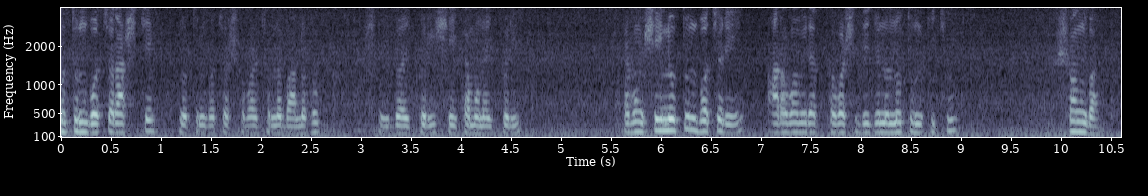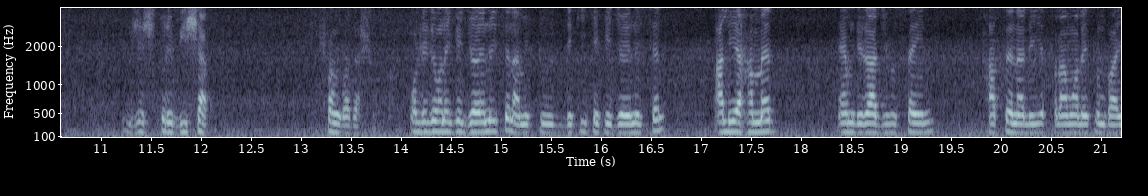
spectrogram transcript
নতুন বছর আসছে, নতুন বছর সবার জন্য ভালো হোক, সেই দয় করি, সেই কামনাই করি। এবং সেই নতুন বছরে আরব আমিরাত প্রবাসীদের জন্য নতুন কিছু সংবাদ, বিশেষ করে বিশাল সংবাদ আসুক। অলরেডি অনেকে জয়েন হয়েছেন আমি একটু দেখি কে কে জয়েন হয়েছেন আলী আহমেদ এম ডি রাজি হুসাইন হাসেন আলী, আসসালামু আলাইকুম ভাই,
